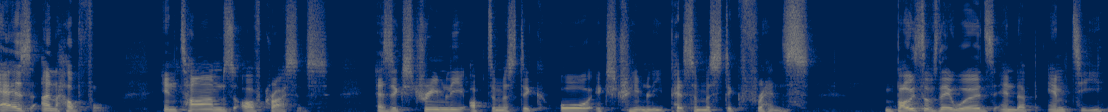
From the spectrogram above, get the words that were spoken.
as unhelpful in times of crisis as extremely optimistic or extremely pessimistic friends. Both of their words end up empty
